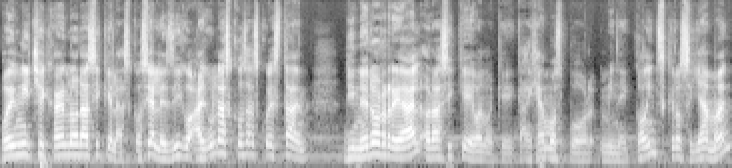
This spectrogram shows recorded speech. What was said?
Pueden ir checando ahora sí que las cosas. Les digo, algunas cosas cuestan dinero real. Ahora sí que, bueno, que canjeamos por Minecoins, creo se llaman.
